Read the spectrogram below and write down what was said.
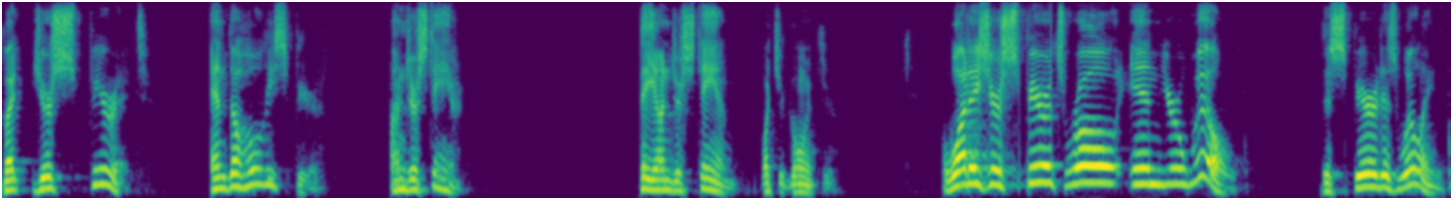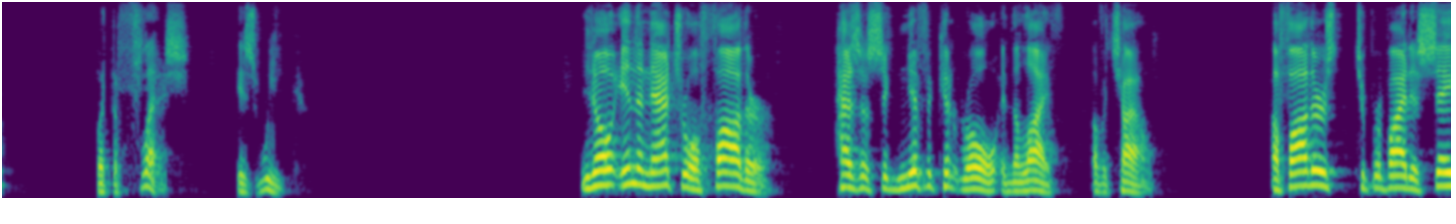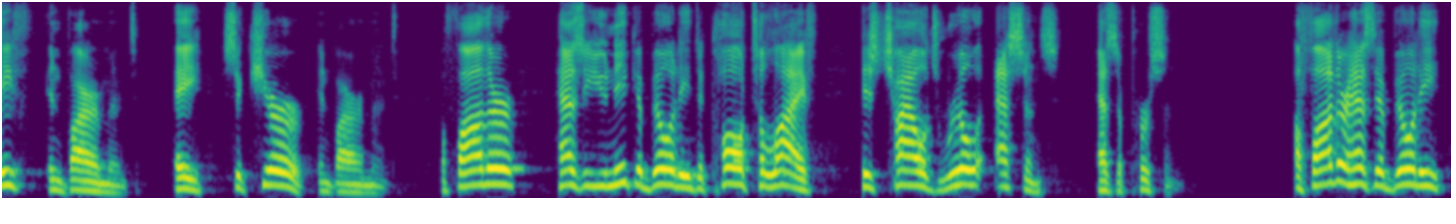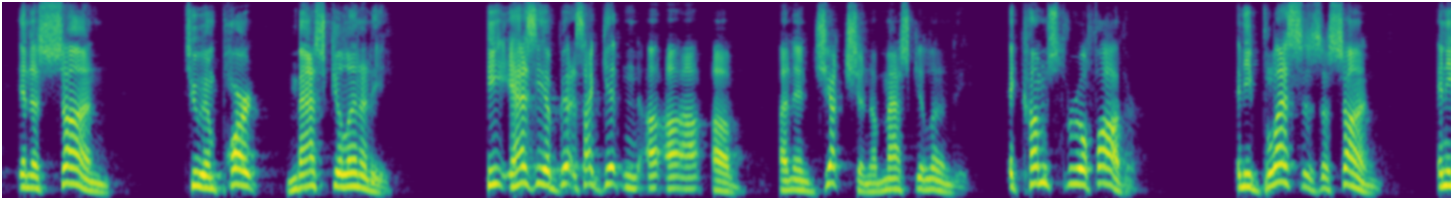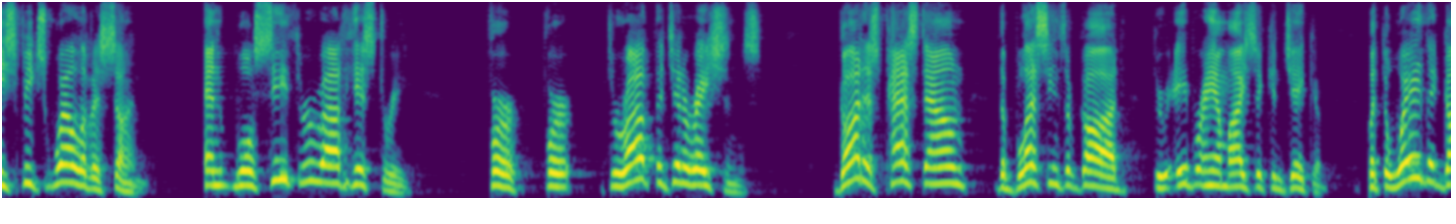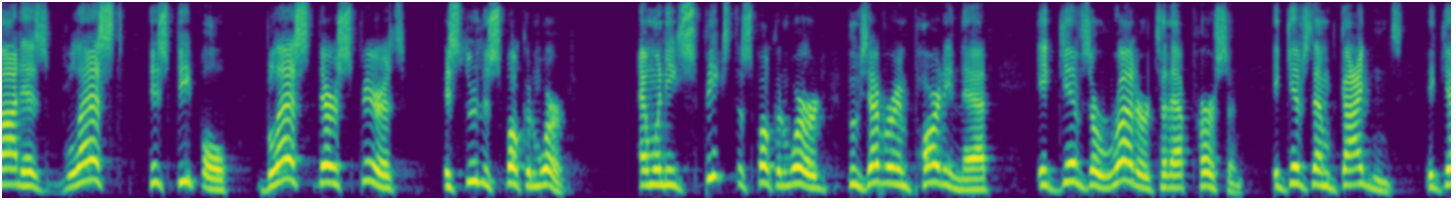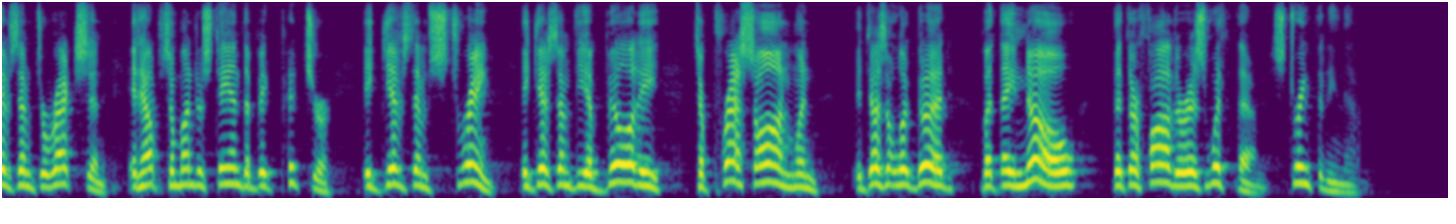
but your spirit and the Holy Spirit understand. They understand what you're going through. What is your spirit's role in your will? The spirit is willing, but the flesh is weak. You know, in the natural, father has a significant role in the life of a child. A father's to provide a safe environment, a secure environment. A father has a unique ability to call to life his child's real essence as a person. A father has the ability in a son to impart masculinity. He has the ability, it's like getting a, a, a, an injection of masculinity. It comes through a father. And he blesses a son and he speaks well of his son. And we'll see throughout history, for, for throughout the generations, God has passed down the blessings of God through Abraham, Isaac, and Jacob. But the way that God has blessed his people, blessed their spirits, is through the spoken word. And when he speaks the spoken word, who's ever imparting that, it gives a rudder to that person. It gives them guidance. It gives them direction. It helps them understand the big picture. It gives them strength. It gives them the ability to press on when It doesn't look good, but they know that their father is with them, strengthening them.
